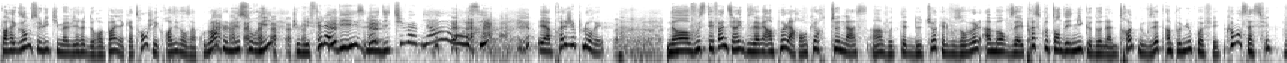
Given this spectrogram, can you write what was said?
Par exemple, celui qui m'a viré d'Europe 1 il y a 4 ans, je l'ai croisé dans un couloir, je lui ai souri, je lui ai fait la bise, je lui ai dit Tu vas bien, moi aussi? Et après, j'ai pleuré. Non, vous, Stéphane, c'est vrai que vous avez un peu la rancœur tenace. Hein, votre tête de turc, elle vous en à mort. Vous avez presque autant d'ennemis que Donald Trump, mais vous êtes un peu mieux coiffé. Comment ça se fait que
